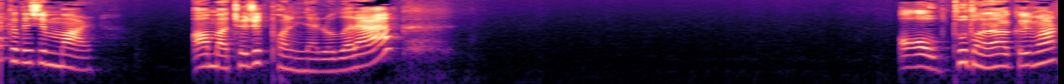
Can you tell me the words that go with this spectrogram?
arkadaşım var. Ama çocuk poniler olarak 6 tane arkadaşım var.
